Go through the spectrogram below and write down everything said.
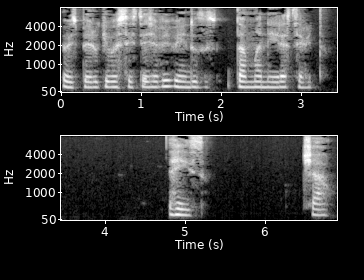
Eu espero que você esteja vivendo da maneira certa. É isso. Tchau.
